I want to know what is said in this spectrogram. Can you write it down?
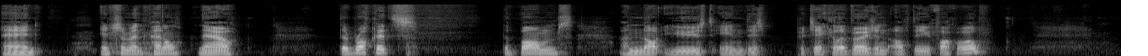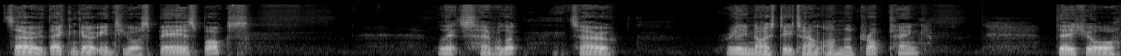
and instrument panel. Now, the rockets, the bombs are not used in this particular version of the Focke-Wulf. So they can go into your spares box. Let's have a look. So really nice detail on the drop tank. There's your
